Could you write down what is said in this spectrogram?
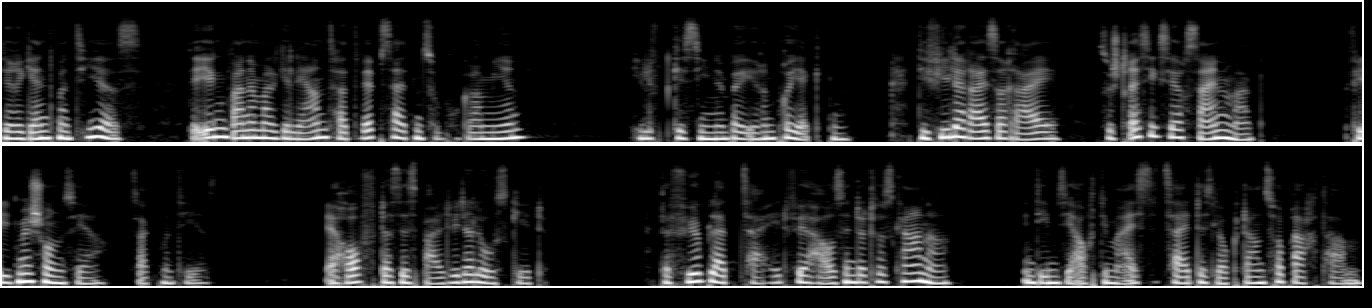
Dirigent Matthias, der irgendwann einmal gelernt hat, Webseiten zu programmieren, hilft Gesine bei ihren Projekten. Die viele Reiserei, so stressig sie auch sein mag, fehlt mir schon sehr, sagt Matthias. Er hofft, dass es bald wieder losgeht. Dafür bleibt Zeit für Haus in der Toskana, in dem sie auch die meiste Zeit des Lockdowns verbracht haben.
